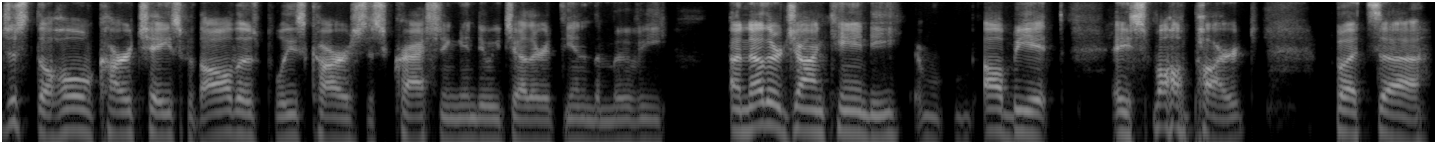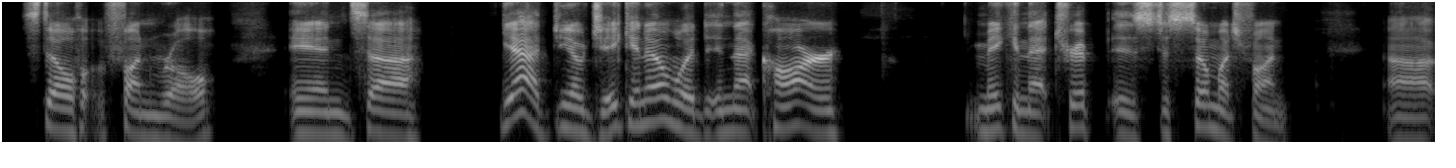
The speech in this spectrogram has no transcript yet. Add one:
just the whole car chase with all those police cars just crashing into each other at the end of the movie. Another John Candy, albeit a small part, but uh, still fun role. And uh, yeah, you know, Jake and Elwood in that car making that trip is just so much fun. Uh,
